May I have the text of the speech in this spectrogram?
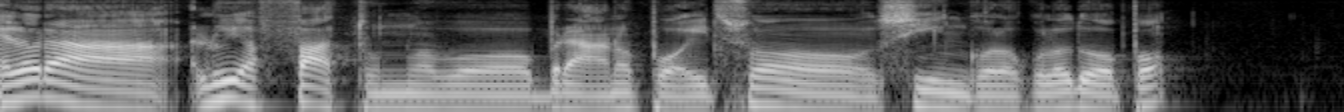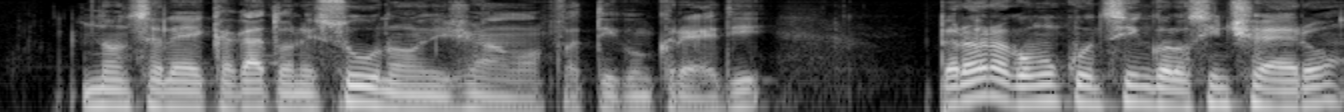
allora lui ha fatto un nuovo brano, poi il suo singolo, quello dopo, non se l'è cagato nessuno, diciamo, a fatti concreti. Però era comunque un singolo sincero,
